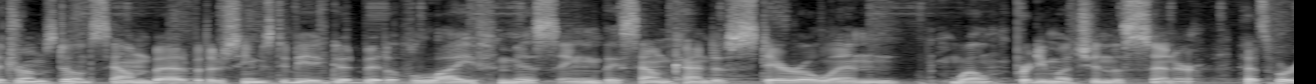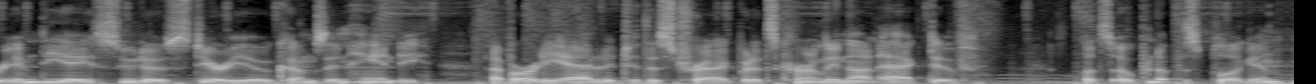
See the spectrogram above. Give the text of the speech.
The drums don't sound bad, but there seems to be a good bit of life missing. They sound kind of sterile and, well, pretty much in the center. That's where MDA Pseudo Stereo comes in handy. I've already added it to this track, but it's currently not active. Let's open up this plugin,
